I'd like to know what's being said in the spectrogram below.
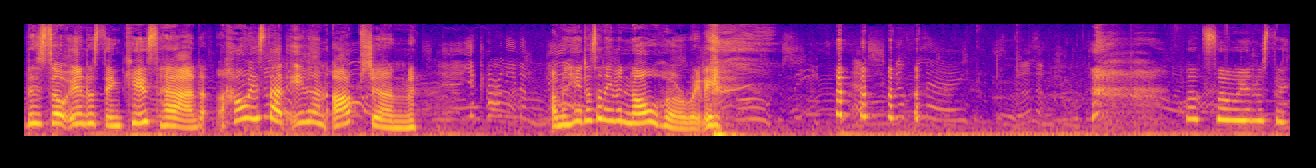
This is so interesting. Kiss hand. How is that even an option? I mean, he doesn't even know her really. That's so interesting.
